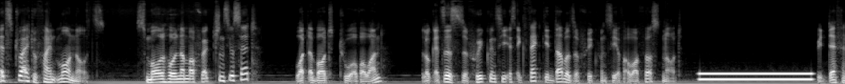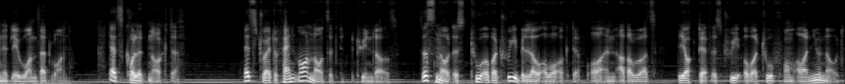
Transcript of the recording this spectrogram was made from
Let's try to find more notes. Small whole number fractions you said? What about 2 over 1? Look at this, the frequency is exactly double the frequency of our first note. We definitely want that one. Let's call it an octave. Let's try to find more notes that fit between those. This note is 2 over 3 below our octave, or in other words, the octave is 3 over 2 from our new note.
